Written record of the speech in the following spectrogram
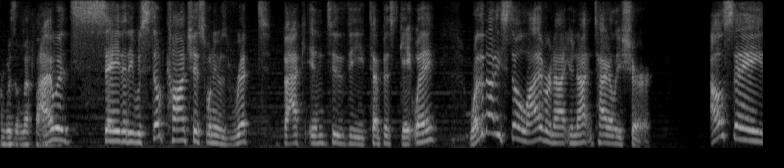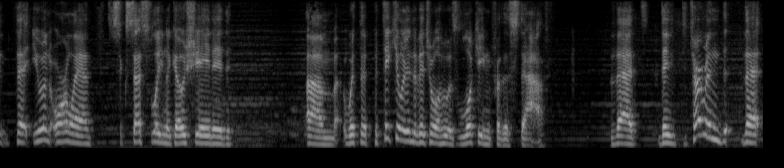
or was it left behind? I would say that he was still conscious when he was ripped back into the Tempest Gateway. Whether or not he's still alive or not, you're not entirely sure. I'll say that you and Orlanth successfully negotiated um, with the particular individual who was looking for the staff that they determined that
